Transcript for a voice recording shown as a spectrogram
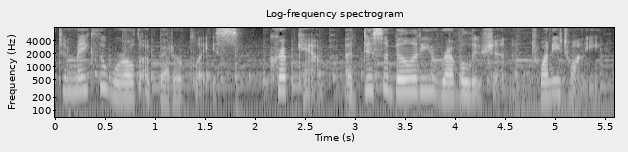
to make the world a better place. Crip Camp, A Disability Revolution, 2020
